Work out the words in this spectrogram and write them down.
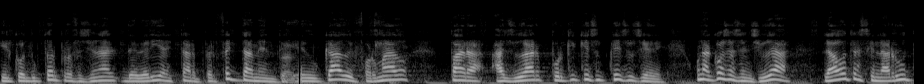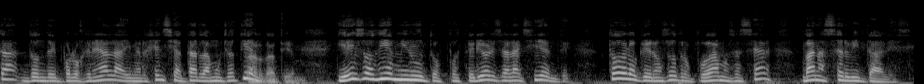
y el conductor profesional debería estar perfectamente educado y formado para ayudar, porque ¿qué, ¿qué, sucede? Una cosa es en ciudad, la otra es en la ruta donde por lo general la emergencia tarda mucho tiempo. Tarda tiempo. Y esos 10 minutos posteriores al accidente, todo lo que nosotros podamos hacer van a ser vitales.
